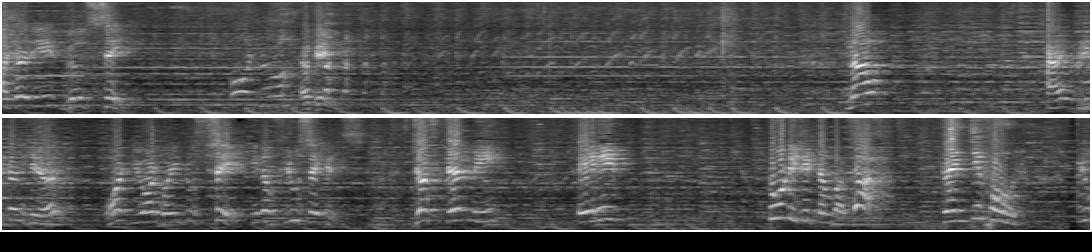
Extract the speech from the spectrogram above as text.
Asha ji will say. Oh no. Okay. Now, I have written here what you are going to say in a few seconds. Just tell me any two-digit number fast. 24. You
